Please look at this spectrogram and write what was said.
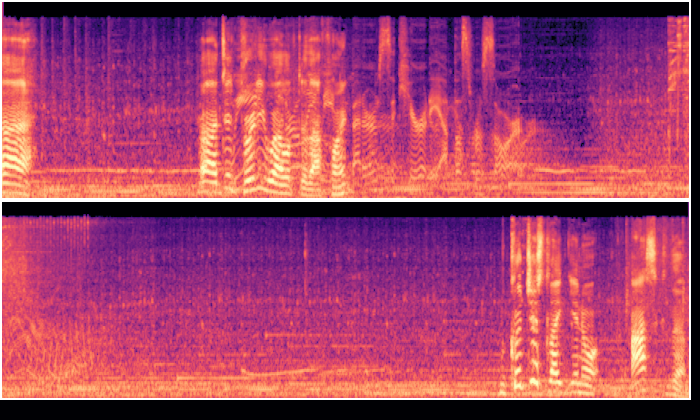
Ah. Well, I did We pretty well up to that point. Better security at this resort. We could just, like, you know, ask them.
